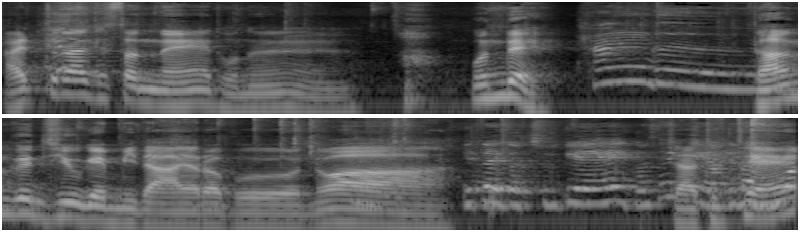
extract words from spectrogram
알뜰하게 썼네 돈을. 헉, 뭔데? 당근. 당근 지우개입니다, 여러분. 와. 일단 이거 두 개, 이거 세 개 자, 득템.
